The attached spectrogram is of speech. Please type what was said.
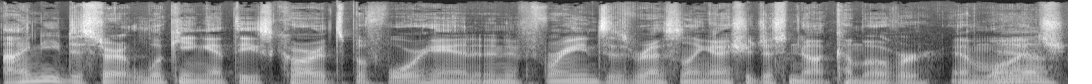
I need to start looking at these cards beforehand. And if Reigns is wrestling, I should just not come over and watch.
